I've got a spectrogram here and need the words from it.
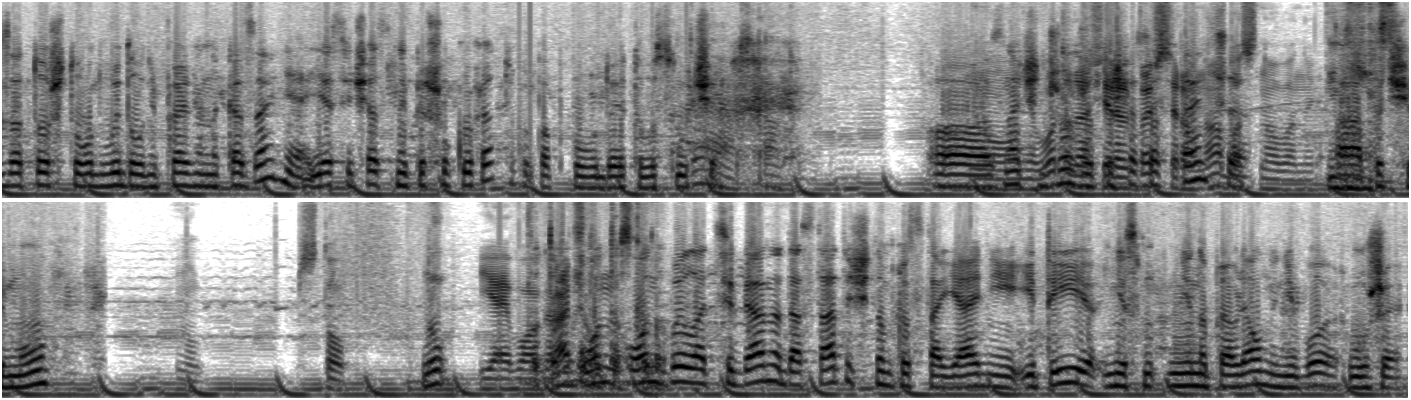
за то, что он выдал неправильное наказание. Я сейчас напишу куратору по поводу этого случая. Да. А, Но значит, у него тогда сейчас все равно обоснованный. А почему? Ну, стоп. Ну, Я его ограбил. что Он, он был от тебя на достаточном расстоянии, и ты не, см- не направлял на него оружие.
